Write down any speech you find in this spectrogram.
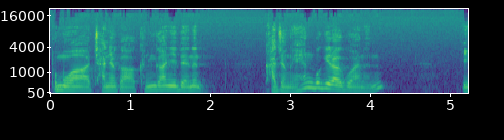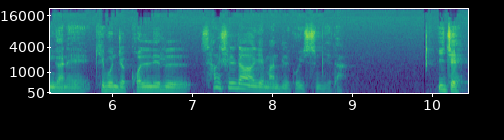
부모와 자녀가 근간이 되는 가정의 행복이라고 하는 인간의 기본적 권리를 상실당하게 만들고 있습니다. 이제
